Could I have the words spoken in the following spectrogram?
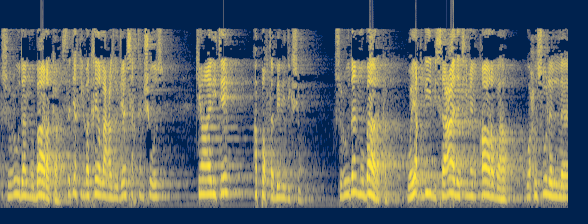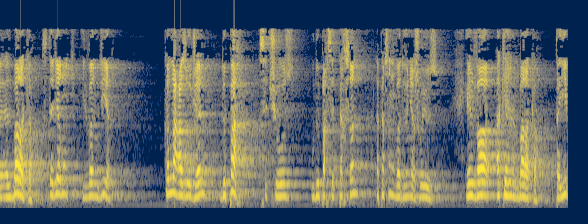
سعودا مباركة c'est-à-dire qu'il va créer Allah Azza wa Jalla certaines choses qui en réalité apportent la bénédiction سعودا مباركة ويقضي بسعادة من قاربها وحصول البركة c'est-à-dire donc il va nous dire qu'Allah Azzawajal de par cette chose ou de par cette personne la personne va devenir joyeuse et elle va acquérir une baraka taïb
